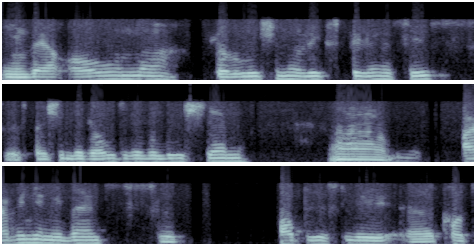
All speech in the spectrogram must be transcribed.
in their own uh, revolutionary experiences, especially Rose Revolution. Uh, Armenian events obviously uh, caught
